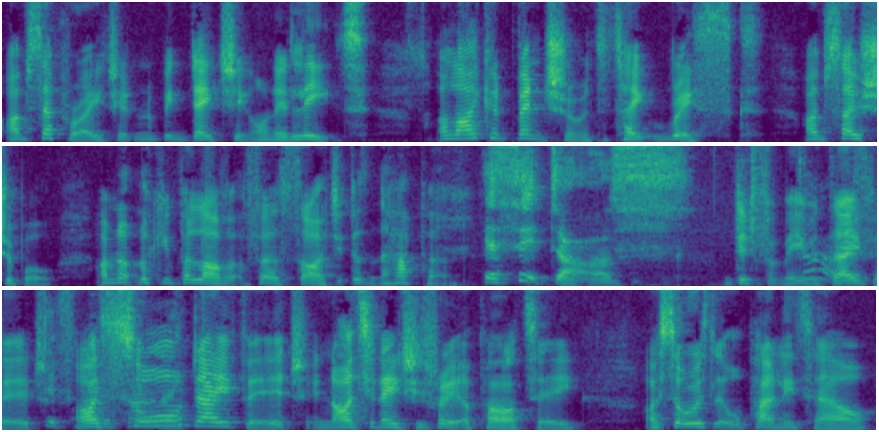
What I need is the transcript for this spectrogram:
I'm separated and have been dating on Elite. I like adventure and to take risks. I'm sociable. I'm not looking for love at first sight. It doesn't happen. Yes, it does. It did for me with. David. Did for me I saw. David in 1983 at a party. I saw his little ponytail.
